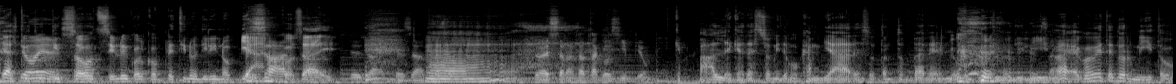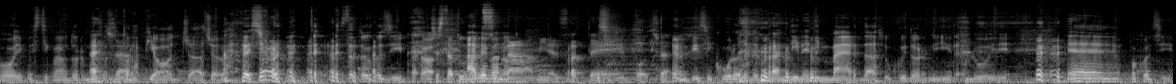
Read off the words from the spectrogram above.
Gli altri Più o meno, tutti zozzi, lui col completino di lino bianco, Esatto, sai. Esatto, esatto. Ah. esatto. Deve essere andata così più. Che palle che adesso mi devo cambiare, so tanto bene il mio completino di lino. Esatto. Eh, come avete dormito voi, questi qua hanno dormito Eh, sotto certo. la pioggia? Cioè, sicuramente è stato così, però C'è stato un avevano tsunami nel frattempo. Cioè. di sicuro delle brandine di merda su cui dormire, lui. È un po' così.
